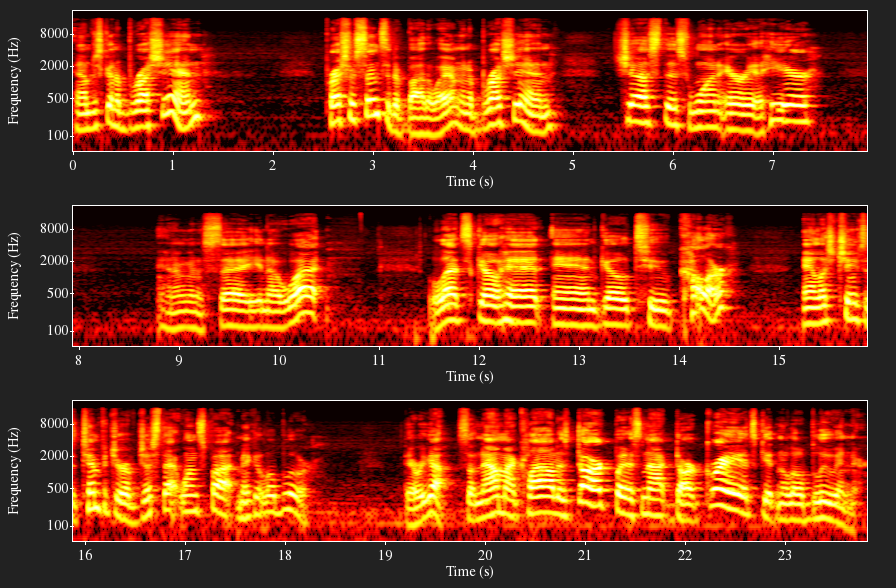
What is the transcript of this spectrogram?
and I'm just going to brush in, pressure sensitive, by the way. I'm going to brush in just this one area here. And I'm going to say, you know what? Let's go ahead and go to color. And let's change the temperature of just that one spot. Make it a little bluer. There we go. So now my cloud is dark, but it's not dark gray. It's getting a little blue in there.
